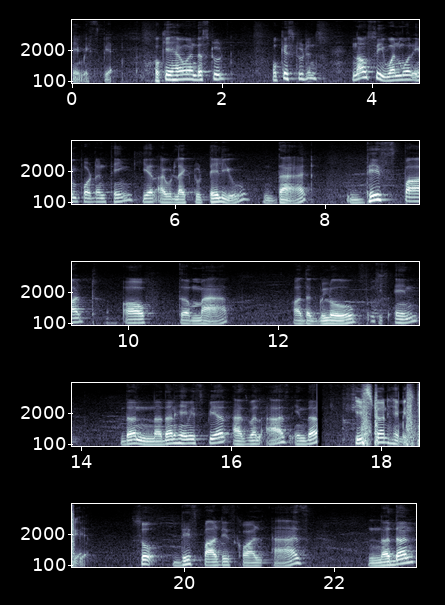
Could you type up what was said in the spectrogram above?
hemisphere. Okay have understood? Okay students. Now see one more important thing here i would like to tell you that this part of the map or the globe is in the northern hemisphere as well as in the eastern hemisphere. So this part is called as northern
